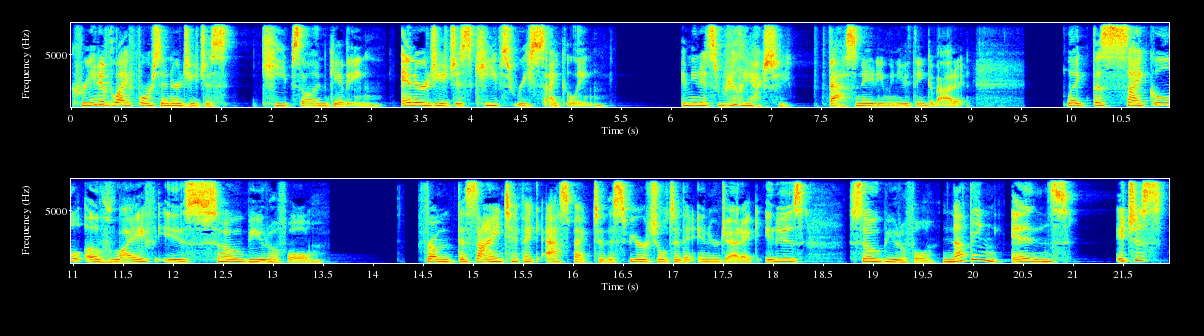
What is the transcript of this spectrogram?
Creative life force energy just keeps on giving, energy just keeps recycling. I mean, it's really actually fascinating when you think about it. Like the cycle of life is so beautiful. From the scientific aspect to the spiritual to the energetic, it is so beautiful. Nothing ends, it just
